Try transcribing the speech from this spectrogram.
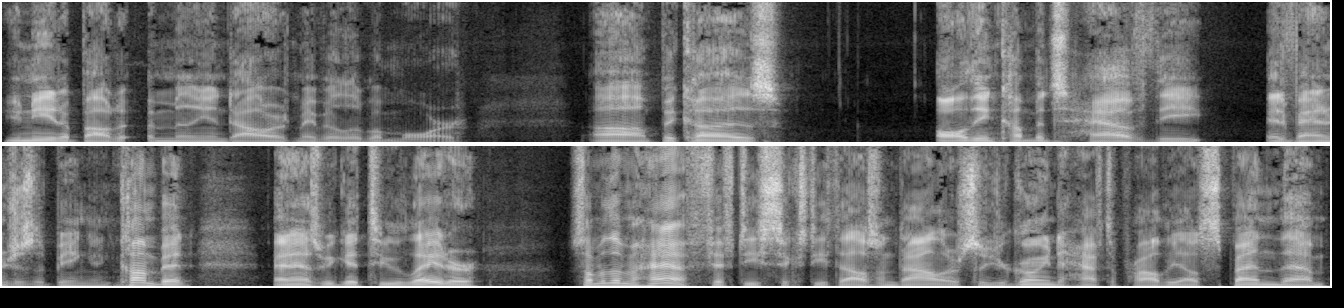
you need about a million dollars, maybe a little bit more, uh, because all the incumbents have the advantages of being incumbent, and as we get to later, some of them have fifty, sixty thousand dollars. So you're going to have to probably outspend them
